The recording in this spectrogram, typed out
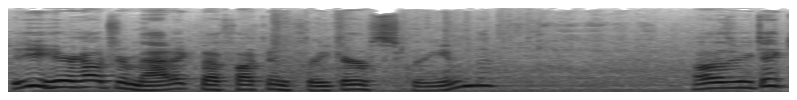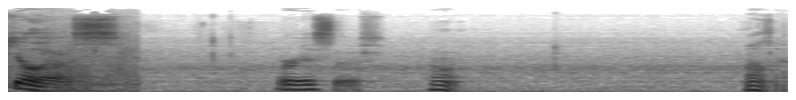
Did you hear how dramatic that fucking freaker screamed? That was ridiculous. Where is this? Oh. Well then.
